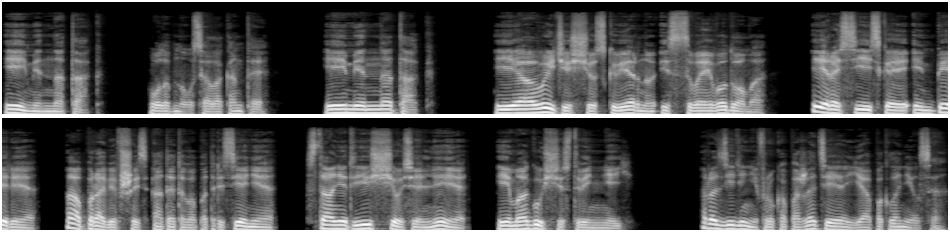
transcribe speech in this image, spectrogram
«Именно так», – улыбнулся Лаканте. «Именно так. Я вычищу скверну из своего дома, и Российская империя, оправившись от этого потрясения, станет еще сильнее и могущественней». Разъединив рукопожатие, я поклонился.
